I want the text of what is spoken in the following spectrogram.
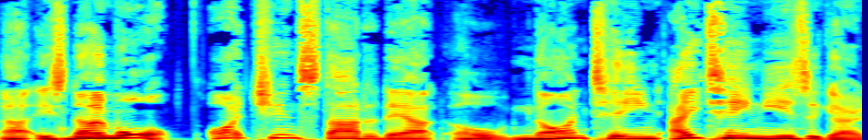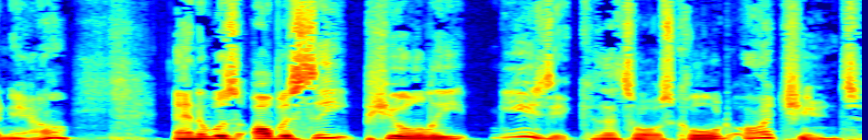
uh, is no more. iTunes started out, oh, 19, 18 years ago now, and it was obviously purely music. That's what it's called, iTunes.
